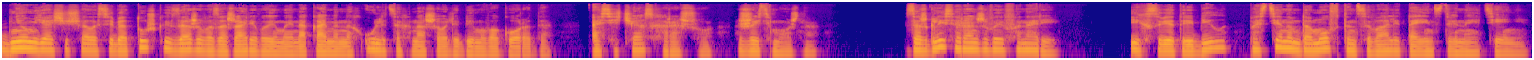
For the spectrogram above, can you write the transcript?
Днем я ощущала себя тушкой, заживо зажариваемой на каменных улицах нашего любимого города. А сейчас хорошо, жить можно. Зажглись оранжевые фонари. Их свет рябил, по стенам домов танцевали таинственные тени.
